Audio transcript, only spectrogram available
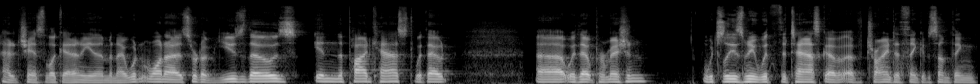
had a chance to look at any of them, and I wouldn't want to sort of use those in the podcast without uh, without permission. Which leaves me with the task of of trying to think of something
